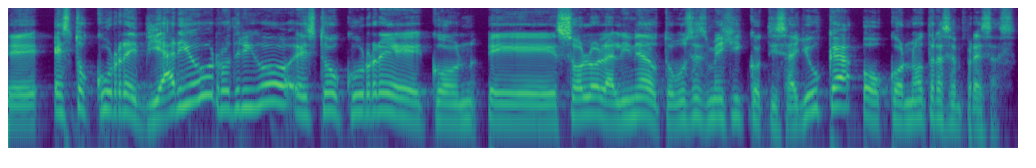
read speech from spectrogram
Eh, ¿Esto ocurre diario, Rodrigo? ¿Esto ocurre con solo la línea de autobuses México-Tizayuca o con otras empresas?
